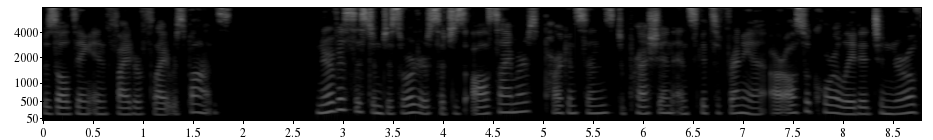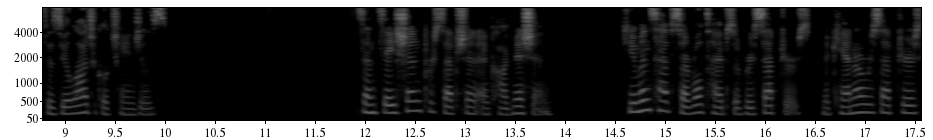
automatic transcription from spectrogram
resulting in fight or flight response. Nervous system disorders such as Alzheimer's, Parkinson's, depression, and schizophrenia are also correlated to neurophysiological changes. Sensation, perception, and cognition. Humans have several types of receptors mechanoreceptors,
